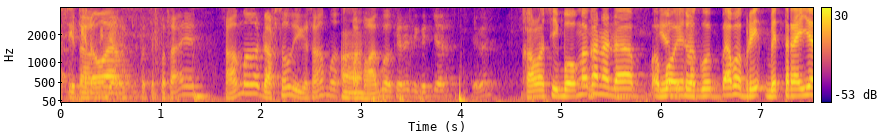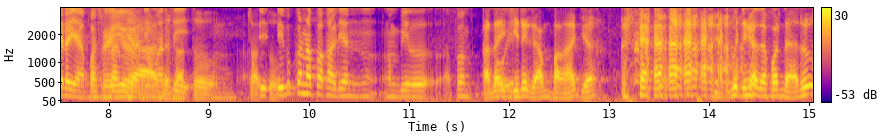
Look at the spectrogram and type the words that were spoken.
kita doang. cepet-cepet aja. Sama Dark Soul juga sama. Empat lagu akhirnya dikejar, ya kan? Kalau si Bonga kan ada bawain betul. lagu apa Betrayer ya pasukan Ya, ada animasi. satu. Satu. I- itu kenapa kalian ngambil apa? Karena izinnya gampang aja. Gue tinggal telepon Daru.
